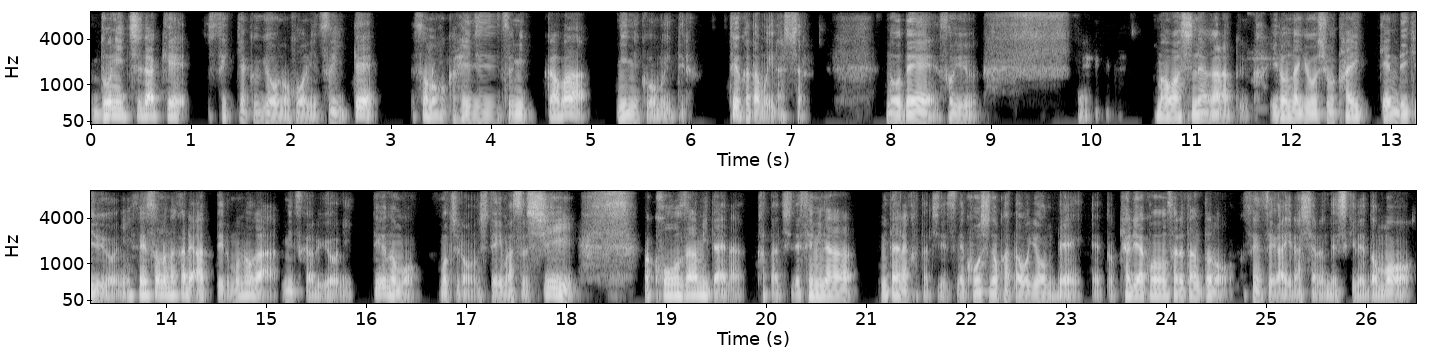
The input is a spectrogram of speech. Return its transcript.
土日だけ接客業の方について、その他平日3日はニンニクを向いてるっていう方もいらっしゃる。ので、そういう、回しながらというか、いろんな業種を体験できるように、でその中で合っているものが見つかるようにっていうのももちろんしていますし、まあ、講座みたいな形で、セミナーみたいな形ですね、講師の方を読んで、えっと、キャリアコンサルタントの先生がいらっしゃるんですけれども、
